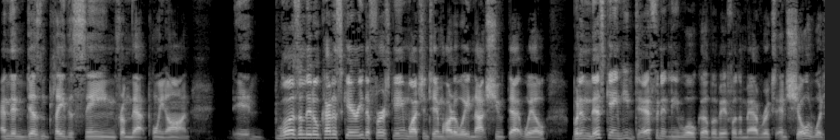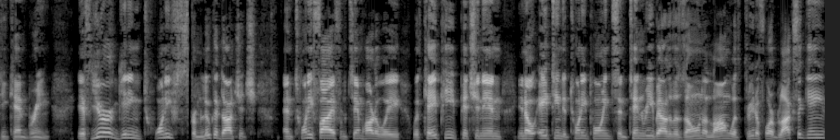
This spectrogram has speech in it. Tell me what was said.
and then doesn't play the same from that point on. It was a little kind of scary the first game watching Tim Hardaway not shoot that well. But in this game, he definitely woke up a bit for the Mavericks and showed what he can bring. If you're getting 20 from Luka Doncic and 25 from Tim Hardaway with KP pitching in, you know, 18 to 20 points and 10 rebounds of his own, along with three to four blocks a game,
